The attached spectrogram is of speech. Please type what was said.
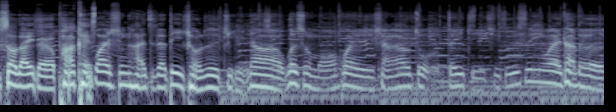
受到一个 podcast《外星孩子的地球日记》。那为什么会想要做这一集？其实是因为它的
